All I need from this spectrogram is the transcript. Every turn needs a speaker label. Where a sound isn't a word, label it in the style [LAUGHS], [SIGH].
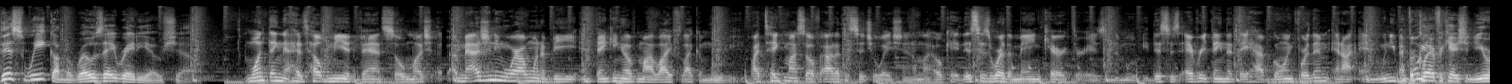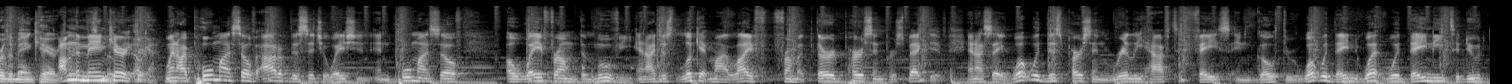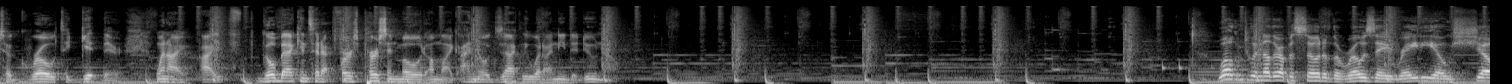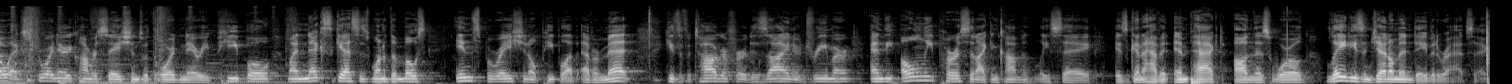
Speaker 1: This week on the Rosey Radio Show.
Speaker 2: One thing that has helped me advance so much, imagining where I want to be and thinking of my life like a movie. I take myself out of the situation. I'm like, okay, this is where the main character is in the movie. This is everything that they have going for them. And I and when you
Speaker 1: And for clarification, you are the main character.
Speaker 2: I'm the main character.
Speaker 1: Okay.
Speaker 2: When I pull myself out of the situation and pull myself away from the movie and I just look at my life from a third person perspective and I say what would this person really have to face and go through? What would they what would they need to do to grow to get there? When I I go back into that first person mode I'm like I know exactly what I need to do now.
Speaker 1: Welcome to another episode of the Rosey Radio Show Extraordinary Conversations with Ordinary People. My next guest is one of the most inspirational people I've ever met. He's a photographer, designer, dreamer, and the only person I can confidently say is going to have an impact on this world. Ladies and gentlemen, David Radsick.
